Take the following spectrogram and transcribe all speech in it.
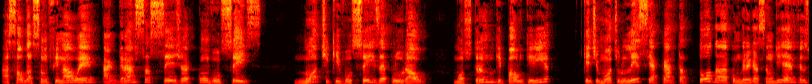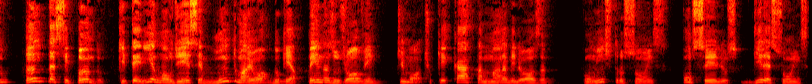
A saudação final é: a graça seja com vocês. Note que vocês é plural, mostrando que Paulo queria que Timóteo lesse a carta a toda a congregação de Éfeso, antecipando que teria uma audiência muito maior do que apenas o jovem Timóteo. Que carta maravilhosa com instruções, conselhos, direções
